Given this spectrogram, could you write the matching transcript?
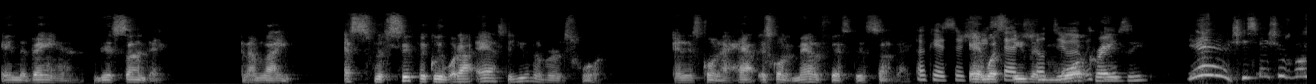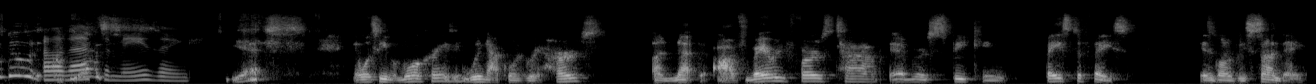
in the band this Sunday. And I'm like, that's specifically what I asked the universe for. And it's gonna happen it's gonna manifest this Sunday. Okay, so she and what's said she'll even do it more with you? crazy, yeah, she said she was gonna do it. Oh, that's Yes. amazing. Yes. And what's even more crazy, we're not going to rehearse or nothing. Our very first time ever speaking face to face is going to be Sunday,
